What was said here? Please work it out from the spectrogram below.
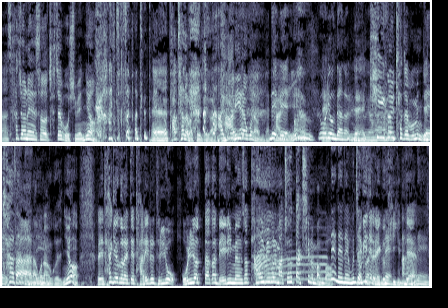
아, 사전에서 찾아보시면요. 안 찾아봐도 돼요. 네, 다 찾아봤어요, 제가. 아, 다리라고 나옵니다. 네네. 다리. 아유, 그 어려운 네. 단어를. 네, 킥을 찾아보면 이제 네, 차다라고 차다, 네. 나오거든요. 그래서 타격을 할 때 다리를 들려 올렸다가 내리면서 타이밍을 아, 맞춰서 딱 치는 방법. 네네네, 여기 이제. 네. 레그킥인데 아, 네.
